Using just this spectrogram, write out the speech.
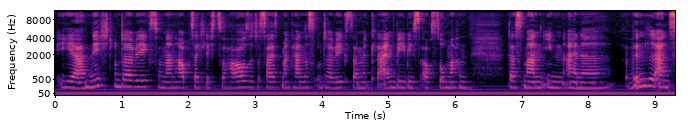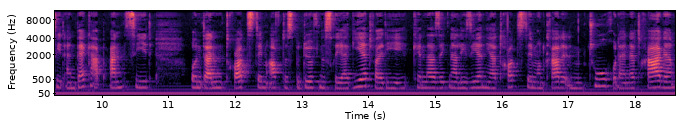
eher nicht unterwegs, sondern hauptsächlich zu Hause. Das heißt, man kann es unterwegs dann mit kleinen Babys auch so machen, dass man ihnen eine Windel anzieht, ein Backup anzieht und dann trotzdem auf das Bedürfnis reagiert, weil die Kinder signalisieren ja trotzdem und gerade im Tuch oder in der Trage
